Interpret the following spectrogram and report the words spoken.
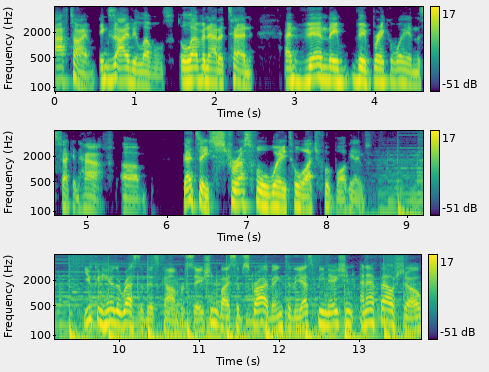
halftime anxiety levels 11 out of 10 and then they they break away in the second half. Um, that's a stressful way to watch football games. You can hear the rest of this conversation by subscribing to the SB Nation NFL show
